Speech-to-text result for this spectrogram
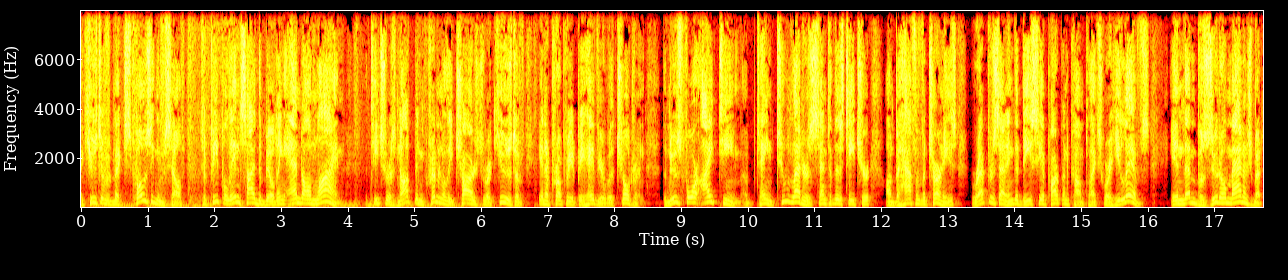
accused him of exposing himself to people inside the building and online. The teacher has not been criminally charged or accused of inappropriate behavior with children. The News 4 I team obtained two letters sent to this teacher on behalf of attorneys representing the DC apartment complex where he lives. In them, Bozzuto Management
